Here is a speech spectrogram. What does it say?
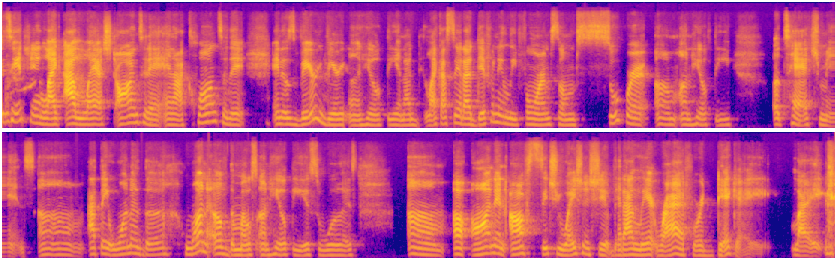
attention, like I latched on to that and I clung to that, and it was very, very unhealthy. And I, like I said, I definitely formed some super um unhealthy attachments. Um, I think one of the one of the most unhealthiest was um a on and off situationship that I let ride for a decade. Like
